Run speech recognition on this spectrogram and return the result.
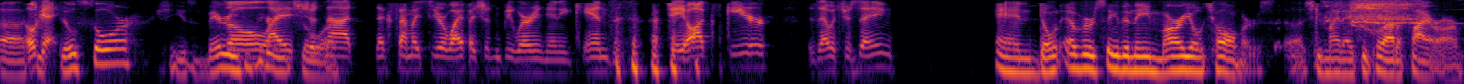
Uh, Okay. She's still sore. She's very, So very I should not. Next time I see your wife, I shouldn't be wearing any Kansas Jayhawks gear. Is that what you're saying? and don't ever say the name Mario Chalmers. Uh, she might actually pull out a firearm.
